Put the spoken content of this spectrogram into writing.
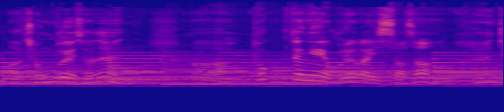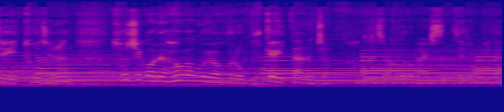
어, 정부에서는 어, 폭등의 우려가 있어서 현재 이 토지는 토지거래 허가구역으로 묶여 있다는 점 마지막으로 말씀드립니다.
